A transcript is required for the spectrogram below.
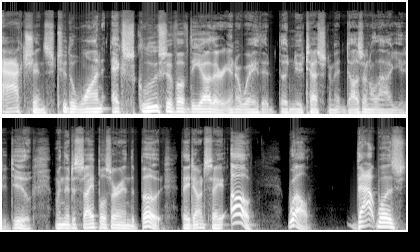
actions to the one exclusive of the other in a way that the New Testament doesn't allow you to do. When the disciples are in the boat, they don't say, oh, well, that was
